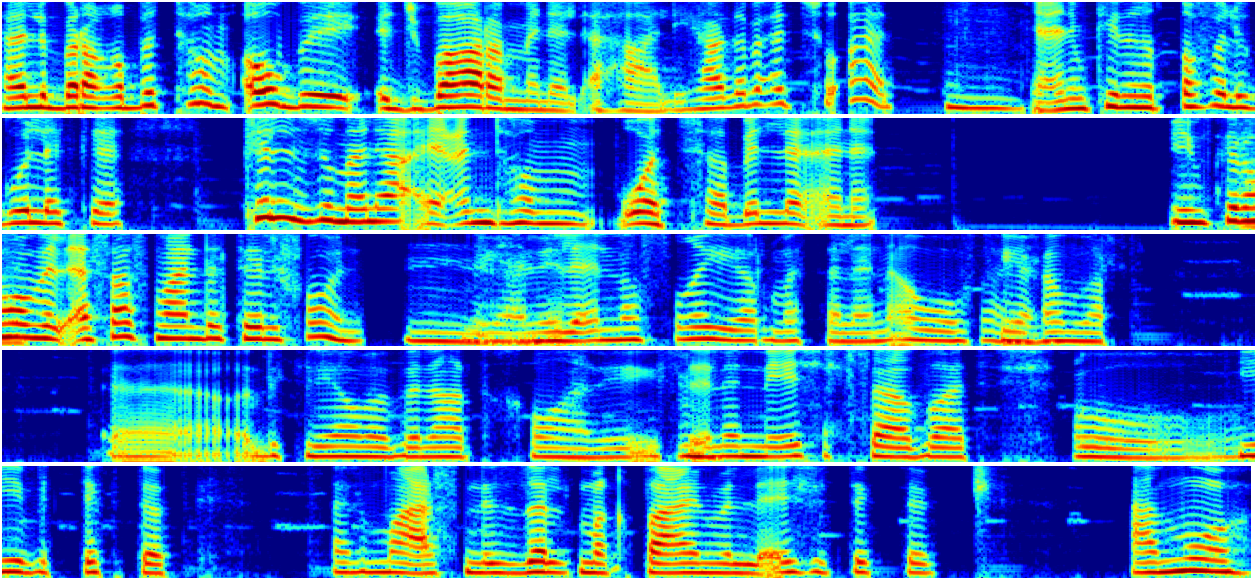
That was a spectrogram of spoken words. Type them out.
هل برغبتهم أو باجبارا من الأهالي؟ هذا بعد سؤال. يعني يمكن الطفل يقول لك كل زملائي عندهم واتساب إلا أنا. يمكن هو من الأساس ما عنده تليفون. نعم. يعني لأنه صغير مثلا أو في صحيح. عمر. آه، ذيك اليوم بنات إخواني يسألني إيش حساباتك أوه. يجيب التيك توك. أنا ما أعرف نزلت مقطعين من إيش التيك توك. عموه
